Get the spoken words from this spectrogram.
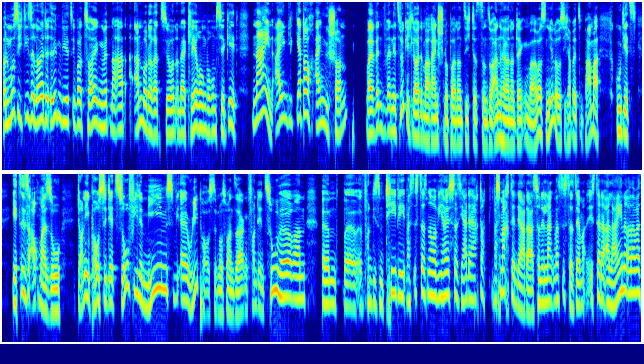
Und muss ich diese Leute irgendwie jetzt überzeugen mit einer Art Anmoderation und Erklärung, worum es hier geht? Nein, eigentlich, ja doch, eigentlich schon. Weil wenn, wenn jetzt wirklich Leute mal reinschnuppern und sich das dann so anhören und denken mal, was ist denn hier los? Ich habe jetzt ein paar Mal, gut, jetzt, jetzt ist es auch mal so, Donny postet jetzt so viele Memes, äh, repostet, muss man sagen, von den Zuhörern, ähm, äh, von diesem TV, was ist das nochmal, wie heißt das? Ja, der hat doch, was macht denn der da? So eine lang, was ist das? Der, ist der da alleine oder was?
